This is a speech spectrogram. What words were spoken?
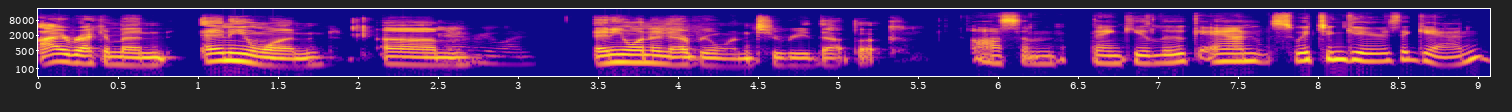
I recommend anyone, um, Everyone. anyone and everyone to read that book. Awesome. Thank you, Luke. And switching gears again,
